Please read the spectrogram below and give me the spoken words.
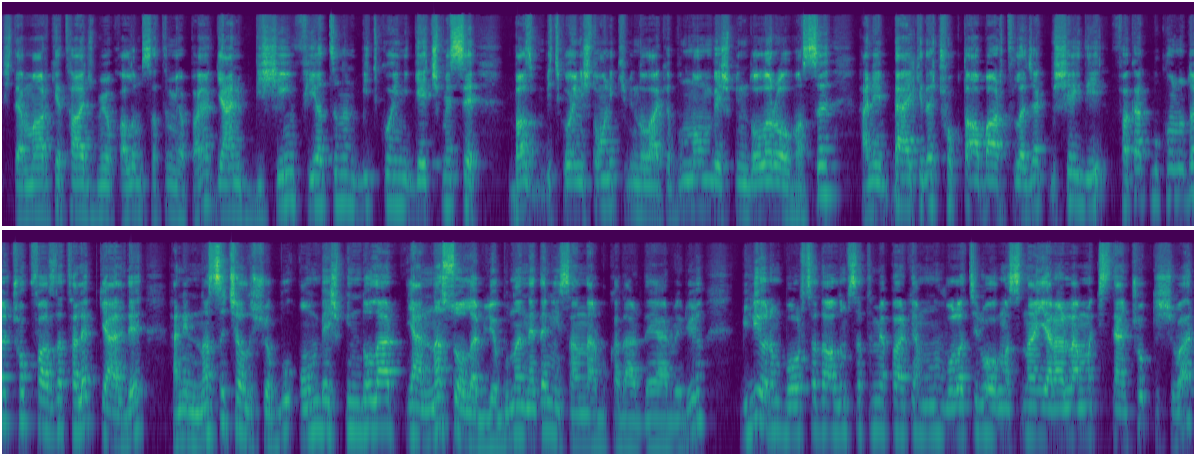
işte market hacmi yok, alım satım yapan yok. Yani bir şeyin fiyatının Bitcoin'i geçmesi Baz Bitcoin işte 12 bin dolarken bunun 15 bin dolar olması hani belki de çok da abartılacak bir şey değil. Fakat bu konuda çok fazla talep geldi. Hani nasıl çalışıyor bu 15 bin dolar yani nasıl olabiliyor? Buna neden insanlar bu kadar değer veriyor? Biliyorum borsada alım satım yaparken bunun volatil olmasından yararlanmak isteyen çok kişi var.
